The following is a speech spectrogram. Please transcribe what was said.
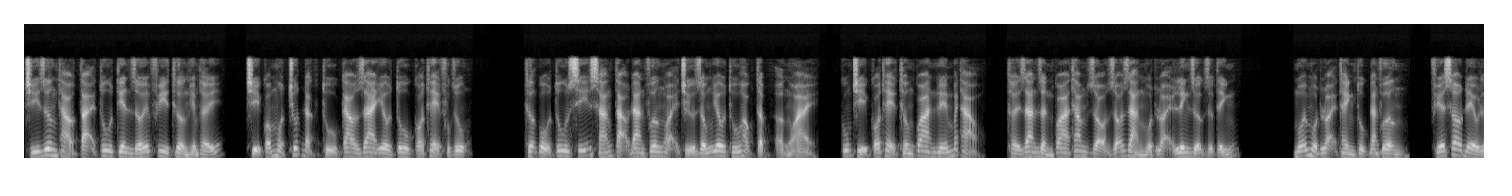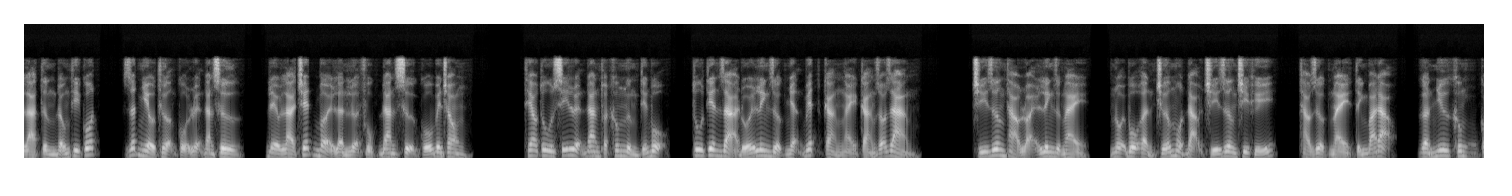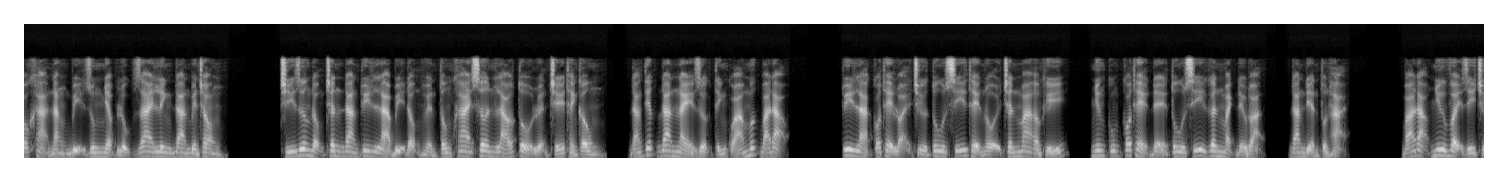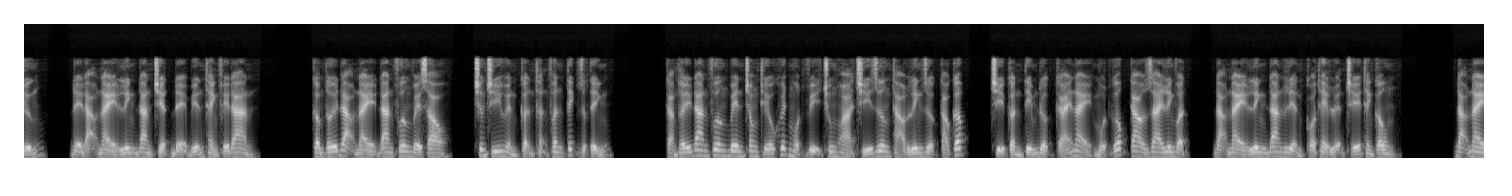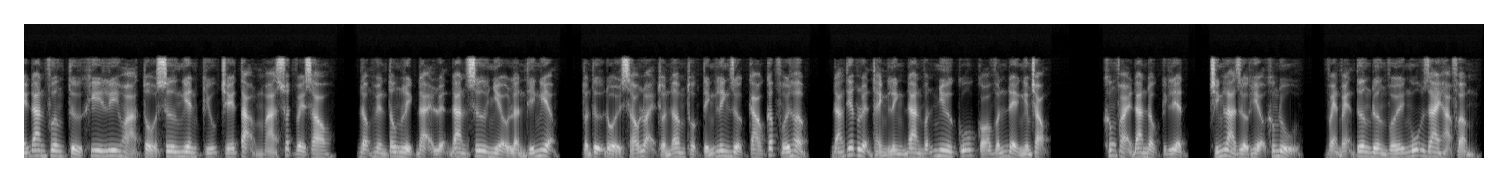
Trí dương thảo tại tu tiên giới phi thường hiếm thấy chỉ có một chút đặc thù cao gia yêu tu có thể phục dụng. Thượng cổ tu sĩ sáng tạo đan phương ngoại trừ giống yêu thú học tập ở ngoài, cũng chỉ có thể thông qua nếm bách thảo, thời gian dần qua thăm dò rõ ràng một loại linh dược dự tính. Mỗi một loại thành thục đan phương, phía sau đều là từng đống thi cốt, rất nhiều thượng cổ luyện đan sư đều là chết bởi lần lượt phục đan sự cố bên trong. Theo tu sĩ luyện đan thuật không ngừng tiến bộ, tu tiên giả đối linh dược nhận biết càng ngày càng rõ ràng. Trí dương thảo loại linh dược này, nội bộ ẩn chứa một đạo trí dương chi khí, thảo dược này tính bá đạo, gần như không có khả năng bị dung nhập lục giai linh đan bên trong trí dương động chân đan tuy là bị động huyền tông khai sơn lão tổ luyện chế thành công, đáng tiếc đan này dược tính quá mức bá đạo. Tuy là có thể loại trừ tu sĩ thể nội chân ma âm khí, nhưng cũng có thể để tu sĩ gân mạch đều đoạn, đan điền tổn hại. Bá đạo như vậy di chứng, để đạo này linh đan triệt để biến thành phế đan. Cầm tới đạo này đan phương về sau, trương chí huyền cẩn thận phân tích dự tính. Cảm thấy đan phương bên trong thiếu khuyết một vị trung hòa trí dương thảo linh dược cao cấp, chỉ cần tìm được cái này một gốc cao giai linh vật, đạo này linh đan liền có thể luyện chế thành công. Đạo này đan phương từ khi ly hỏa tổ sư nghiên cứu chế tạo mà xuất về sau động huyền tông lịch đại luyện đan sư nhiều lần thí nghiệm, tuần tự đổi sáu loại thuần âm thuộc tính linh dược cao cấp phối hợp đang tiết luyện thành linh đan vẫn như cũ có vấn đề nghiêm trọng. Không phải đan độc kịch liệt, chính là dược hiệu không đủ, vẹn vẹn tương đương với ngũ giai hạ phẩm.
